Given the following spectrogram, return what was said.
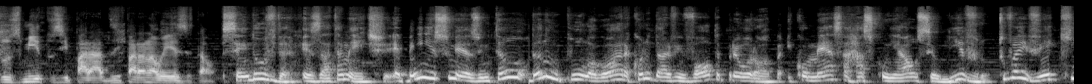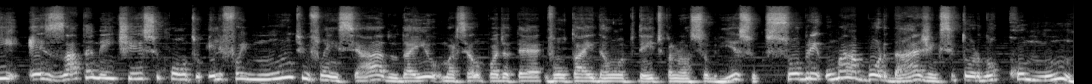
dos mitos e paradas e paranauês e tal. Sem dúvida, exatamente. É bem isso mesmo. Então, dando um pulo agora, quando Darwin volta para a Europa e começa a rascunhar o seu livro, tu vai ver que é exatamente esse o ponto. Ele foi muito influenciado, daí o Marcelo pode até voltar e dar um update para nós sobre isso, sobre uma abordagem que se tornou comum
